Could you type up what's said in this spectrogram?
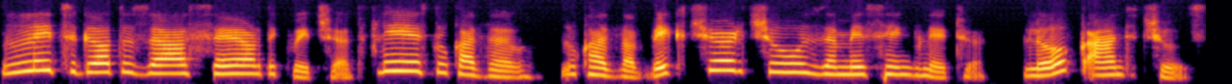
Let's go to the third question. Please look at the look at the picture. Choose the missing letter. Look and choose.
